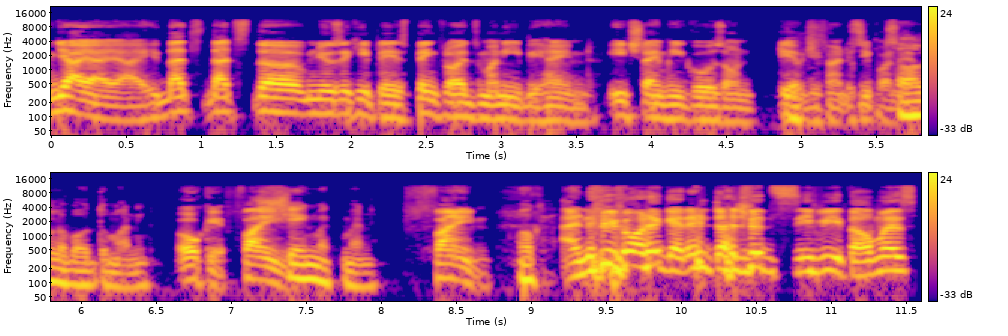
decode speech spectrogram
yeah, yeah, yeah. That's that's the music he plays. Pink Floyd's money behind each time he goes on TFG Fantasy It's all about the money. Okay, fine. Shane McMahon. Fine. Okay. And if you want to get in touch with CB Thomas,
